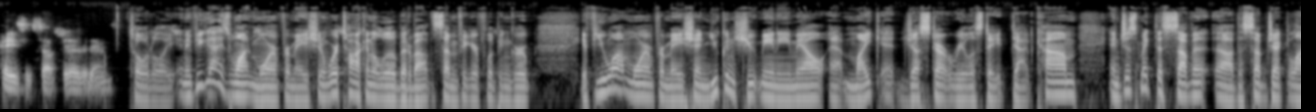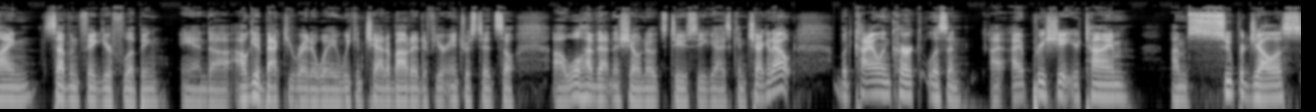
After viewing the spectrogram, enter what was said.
pays itself dividends. Totally. And if you guys want more information, we're talking a little bit about the seven figure flipping group. If you want more information, you can shoot me an email at mike at juststartrealestate.com and just make the sub, uh, the subject line seven figure flipping. And uh, I'll get back to you right away and we can chat about it if you're interested. So uh, we'll have that in the show notes too, so you guys can check it out. But Kyle and Kirk, listen, I, I appreciate your time. I'm super jealous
